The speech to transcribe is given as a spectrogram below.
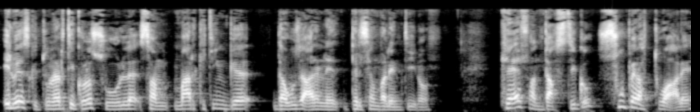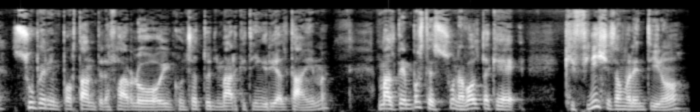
e lui ha scritto un articolo sul marketing da usare per San Valentino, che è fantastico, super attuale, super importante da farlo in concetto di marketing real time, ma al tempo stesso una volta che, che finisce San Valentino,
